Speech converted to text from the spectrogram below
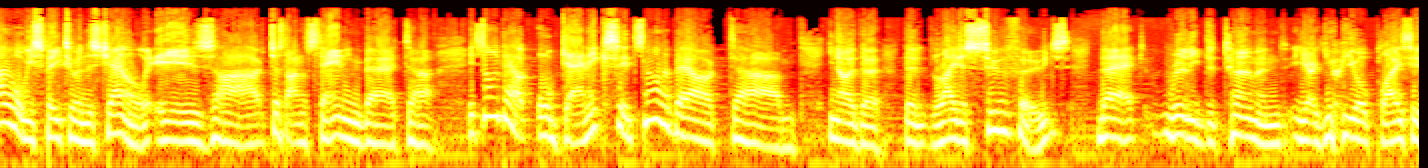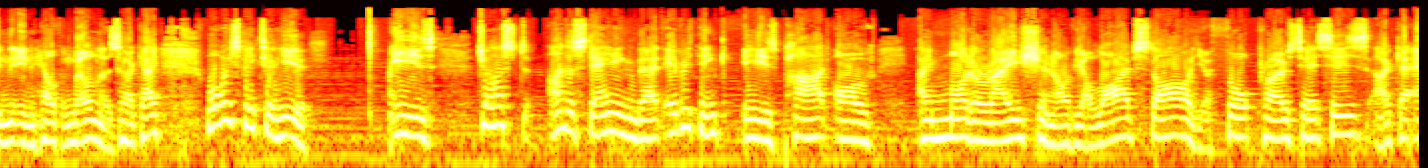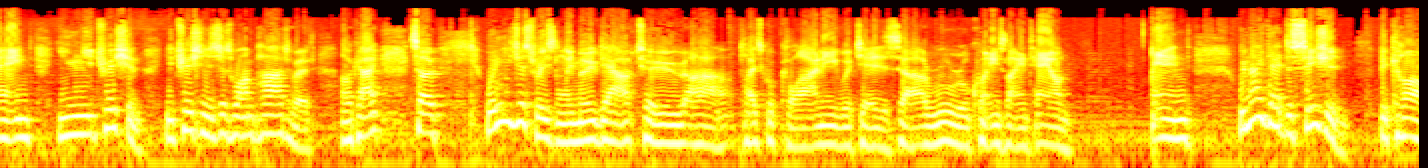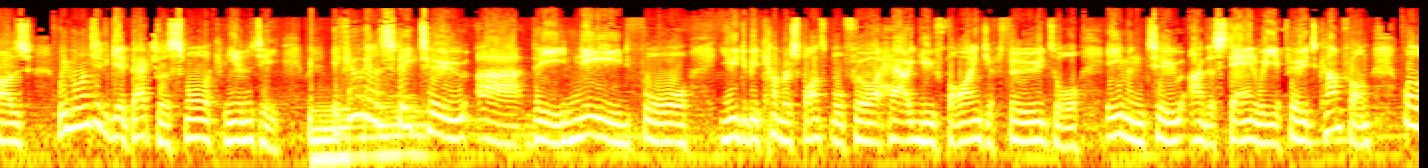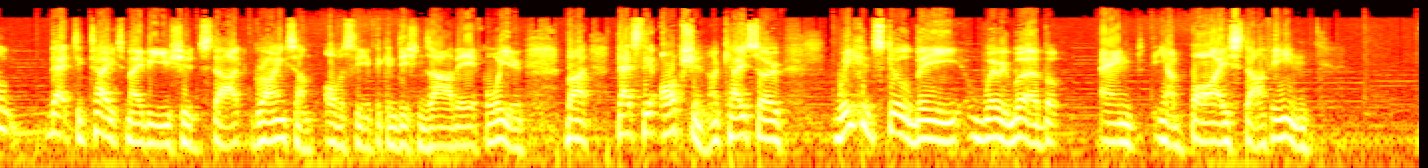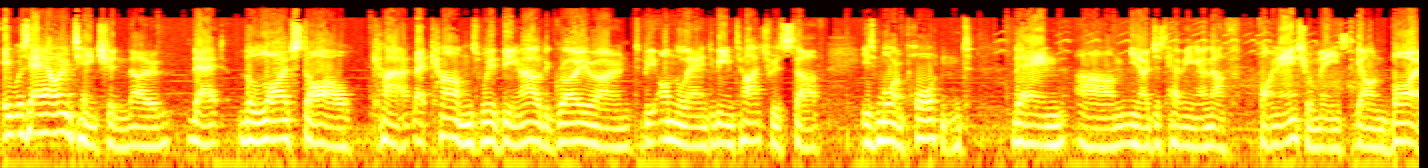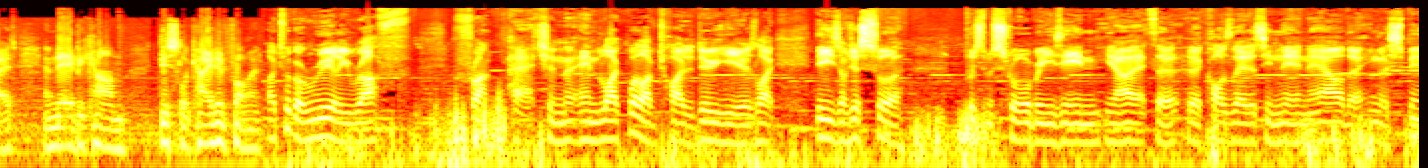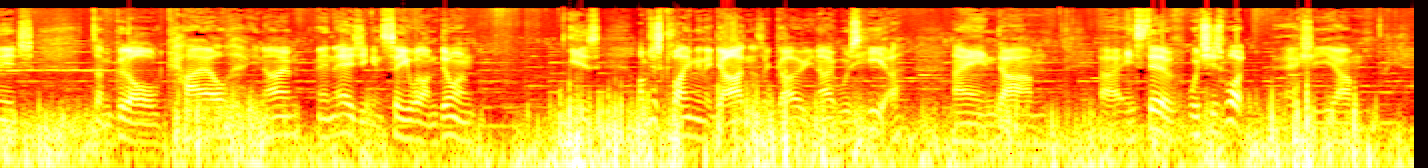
part of what we speak to in this channel is uh, just understanding that uh, it's not about organics. It's not about um, you know the the latest superfoods that really determined you know your, your place in in health and wellness. Okay, what we speak to here is just understanding that everything is part of a moderation of your lifestyle, your thought processes, okay, and your nutrition. Nutrition is just one part of it, okay? So we just recently moved out to uh, a place called Killarney, which is uh, a rural Queensland town. And we made that decision because we wanted to get back to a smaller community. If you were going to speak to uh, the need for you to become responsible for how you find your foods or even to understand where your foods come from, well, that dictates maybe you should start growing some, obviously, if the conditions are there for you. But that's the option, okay? So we could still be where we were, but and you know buy stuff in it was our intention, though, that the lifestyle that comes with being able to grow your own, to be on the land, to be in touch with stuff, is more important than um, you know just having enough financial means to go and buy it and there become dislocated from it. I took a really rough front patch, and and like what I've tried to do here is like these. I've just sort of put some strawberries in. You know, that's the, the cos lettuce in there now, the English spinach some good old kale, you know. And as you can see, what I'm doing is I'm just claiming the garden as I go, you know. It was here, and um, uh, instead of which is what actually um,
